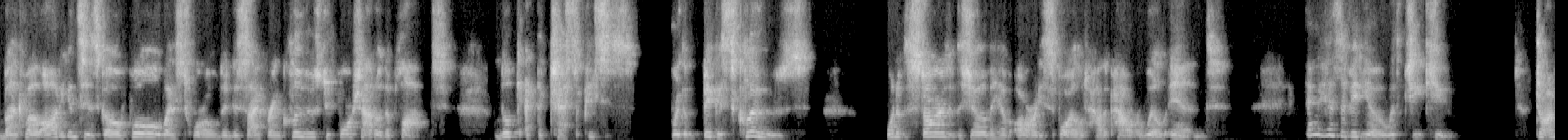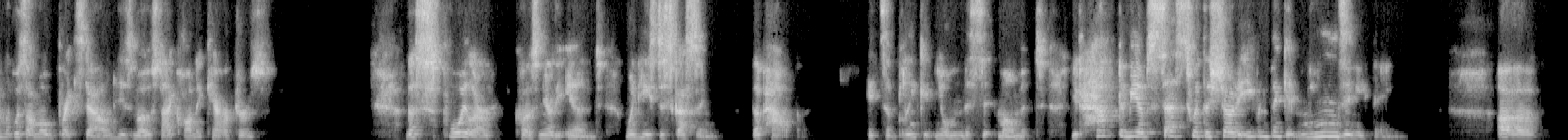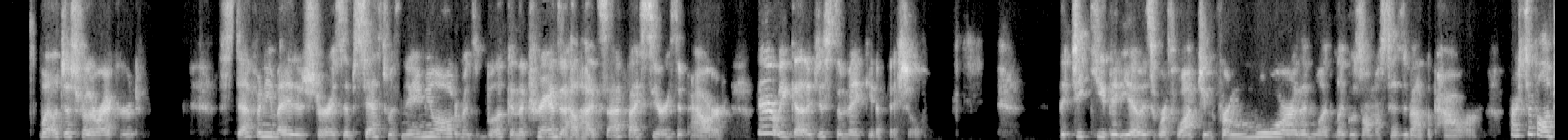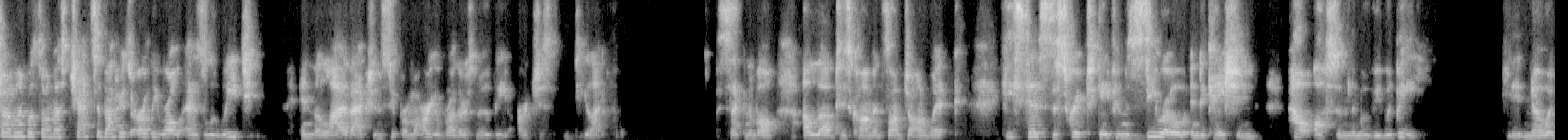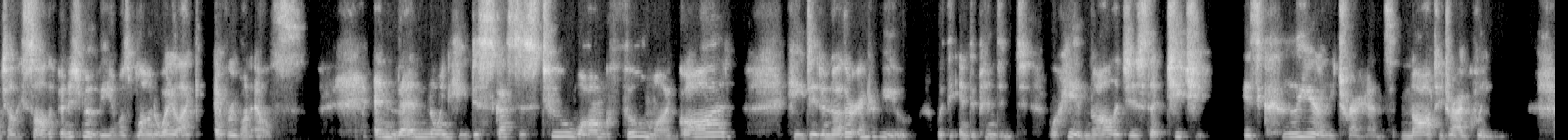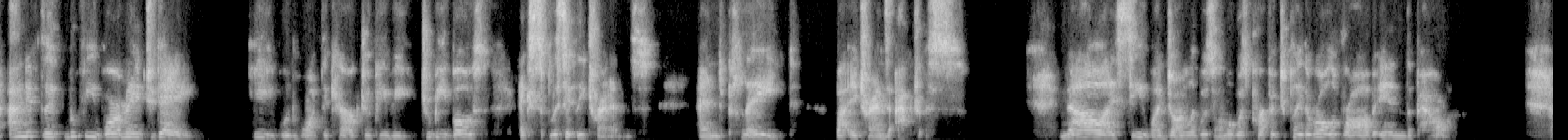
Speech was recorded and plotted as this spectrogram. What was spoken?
But while audiences go full Westworld in deciphering clues to foreshadow the plot, Look at the chess pieces for the biggest clues. One of the stars of the show may have already spoiled how the power will end. In his video with GQ, John Leguizamo breaks down his most iconic characters. The spoiler comes near the end when he's discussing the power. It's a blink and you'll miss it moment. You'd have to be obsessed with the show to even think it means anything. Uh, well, just for the record, Stephanie Magister is obsessed with Naomi Alderman's book and the Trans Allied Sci Fi series of Power. There we go, just to make it official. The GQ video is worth watching for more than what Leguizamo says about the power. First of all, John Leguizamo's chats about his early role as Luigi in the live action Super Mario Brothers movie are just delightful. Second of all, I loved his comments on John Wick. He says the script gave him zero indication how awesome the movie would be. He didn't know until he saw the finished movie and was blown away like everyone else. And then when he discusses To Wong Foo, my God, he did another interview with The Independent where he acknowledges that Chi Chi is clearly trans, not a drag queen. And if the movie were made today, he would want the character be, to be both explicitly trans and played by a trans actress. Now I see why John Leguizamo was perfect to play the role of Rob in The Power.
